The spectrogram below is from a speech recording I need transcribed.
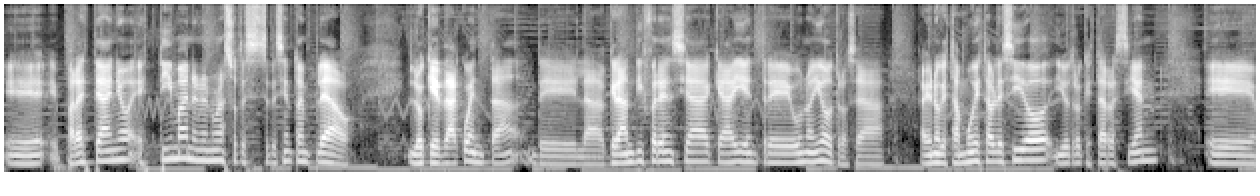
eh, para este año estiman en unos 700 empleados. Lo que da cuenta de la gran diferencia que hay entre uno y otro. O sea, hay uno que está muy establecido y otro que está recién eh,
